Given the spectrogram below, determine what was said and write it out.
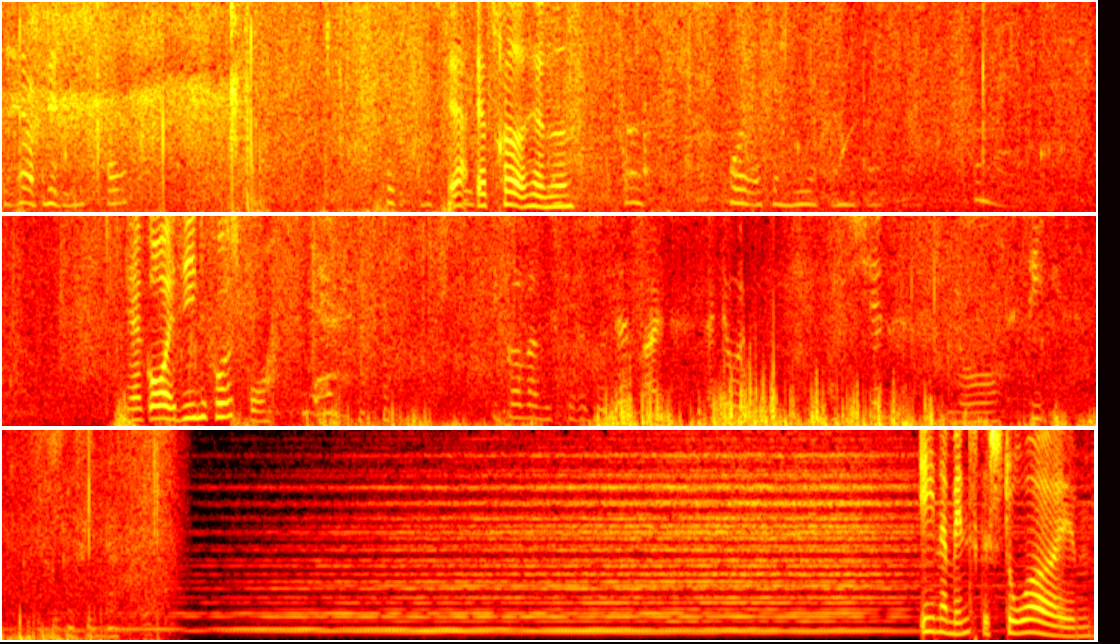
Så her bliver det lidt hårdt. Ja, jeg træder hernede. jeg går i dine fodspor. Ja. Det kan godt være, at vi skulle have gået den vej. At det var den officielle sti. Det gik en fin En af menneskets store øh,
